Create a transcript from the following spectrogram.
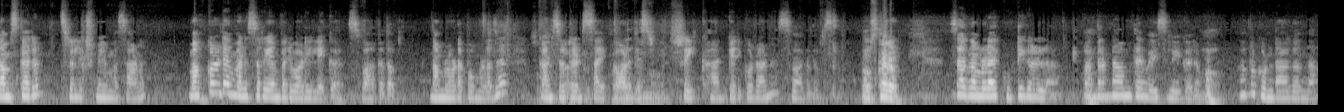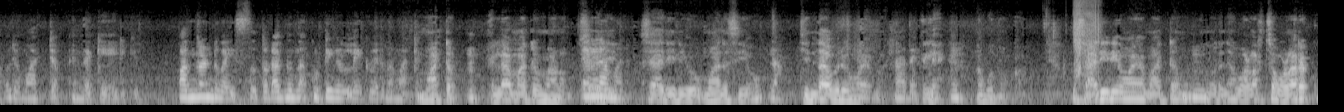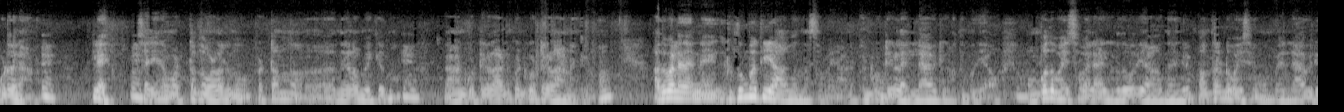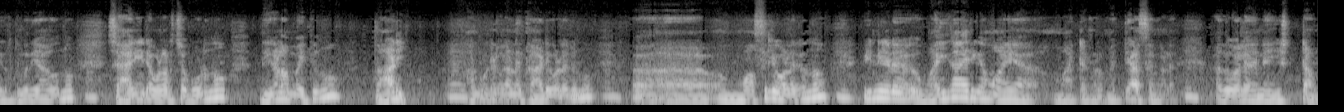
നമസ്കാരം. Sreelakshmi M S ആണ്. മക്കളുടെ മനസ്സറിയാൻ പരിപാടിയിലേക്ക് സ്വാഗതം. നമ്മളോടൊപ്പം ഉള്ളത് കൺസൾട്ടന്റ് സൈക്കോളജിസ്റ്റ് ശ്രീ ഖാൻ കരിക്കോടാണ്. സ്വാഗതം സർ നമസ്കാരം. സർ നമ്മളെ കുട്ടികളിൽ പന്ത്രണ്ടാമത്തെ വയസ്സിലേക്ക് വരുമ്പോൾ അവർക്കുണ്ടാകുന്ന ഒരു മാറ്റം എന്തൊക്കെയായിരിക്കും? പന്ത്രണ്ട് വയസ്സ് തുടങ്ങുന്ന കുട്ടികളിലേക്ക് വരുന്ന മാറ്റം. മാറ്റം. എല്ലാ മാറ്റവും വേണം. എല്ലാ മാറ്റം. ശാരീരികവും മാനസികവും. ചിന്താപരവുമായ മാറ്റം. അല്ലേ നമുക്ക് നോക്കാം. ശാരീരികമായ മാറ്റം എന്ന് പറഞ്ഞാൽ വളർച്ച വളരെ കൂടുതലാണ്. ഇല്ലേ ശരീരം പെട്ടെന്ന് വളരുന്നു പെട്ടെന്ന് നീളം വയ്ക്കുന്നു. ആൺകുട്ടികളാണ് പെൺകുട്ടികളാണെങ്കിലും. അതുപോലെ തന്നെ ഋതുമതിയാകുന്ന സമയമാണ്. പെൺകുട്ടികൾ എല്ലാവരും ഋതുമതിയാകും ഒമ്പത് വയസ്സ് വരെ ഋതുമതിയാകുന്നെങ്കിലും പന്ത്രണ്ട് വയസ്സിന് മുമ്പ് എല്ലാവരും ഋതുമതിയാകുന്നു ശാരീരിക വളർച്ച കൂടുന്നു നീളം വയ്ക്കുന്നു താടി. ആൺകുട്ടികൾക്കാണെങ്കിൽ താടി വളരുന്നു മസിൽ വളരുന്നു. പിന്നീട് വൈകാരികമായ മാറ്റങ്ങൾ വ്യത്യാസങ്ങൾ. അതുപോലെ തന്നെ ഇഷ്ടം.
